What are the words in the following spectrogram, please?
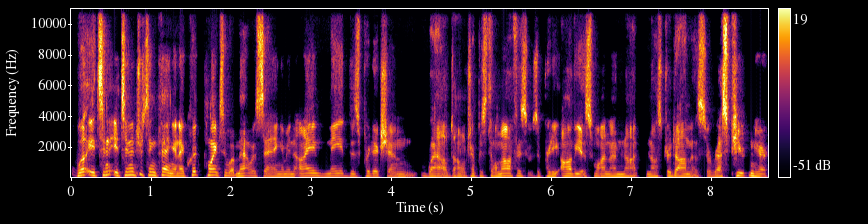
Well, it's an it's an interesting thing, and a quick point to what Matt was saying. I mean, I made this prediction while Donald Trump was still in office. It was a pretty obvious one. I'm not Nostradamus or Rasputin here.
